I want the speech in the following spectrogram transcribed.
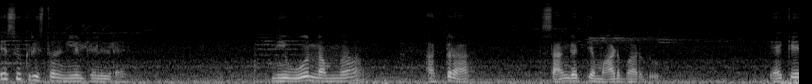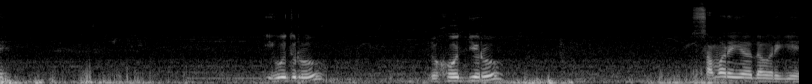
ಯೇಸು ಕ್ರಿಸ್ತನ ನೀರು ಕೇಳಿದರೆ ನೀವು ನಮ್ಮ ಹತ್ರ ಸಾಂಗತ್ಯ ಮಾಡಬಾರ್ದು. ಯಾಕೆ? ಯೂದರು ಯಹೋದ್ಯರು ಸಮರಯದವರಿಗೆ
